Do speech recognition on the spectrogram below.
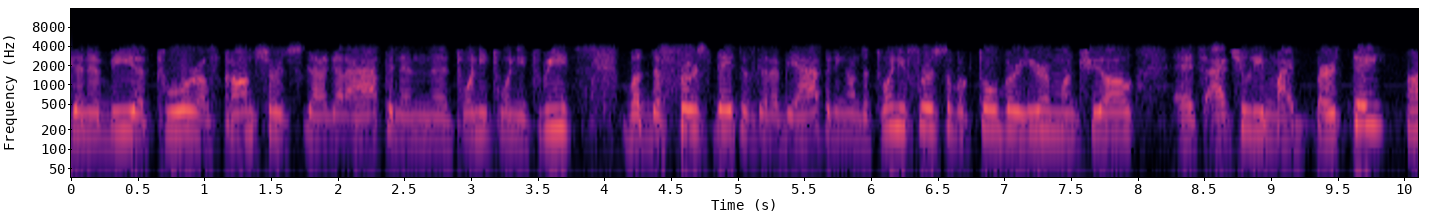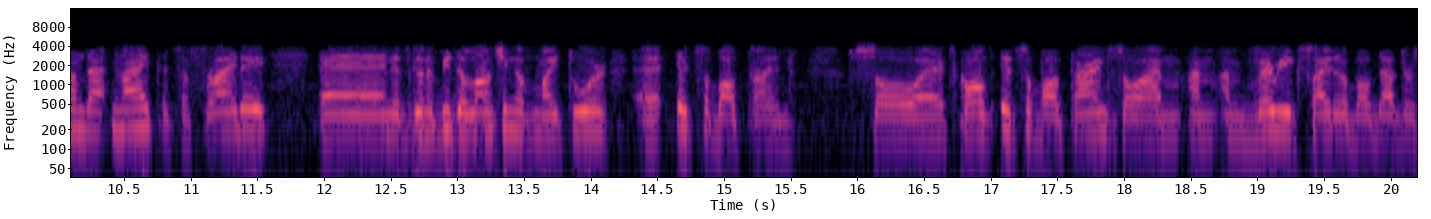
gonna be a tour of concerts gonna, gonna happen in uh, 2023, but the first date is gonna be happening on the 21st of October here in Montreal. It's actually my birthday on that night. It's a Friday, and it's gonna be the launching of my tour. Uh, it's about time. So uh, it's called It's About Time. So I'm I'm I'm very excited about that. There's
